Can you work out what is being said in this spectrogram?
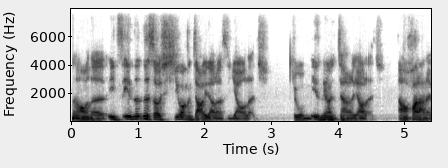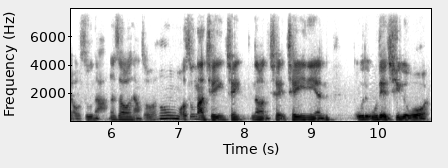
然后呢，一直一直那时候希望交易到的是 Yelich，结果一直没有交易到 Yelich，然后换来了欧苏纳，那时候想说，哦，欧苏纳前一前那前前一年五五点七个沃，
